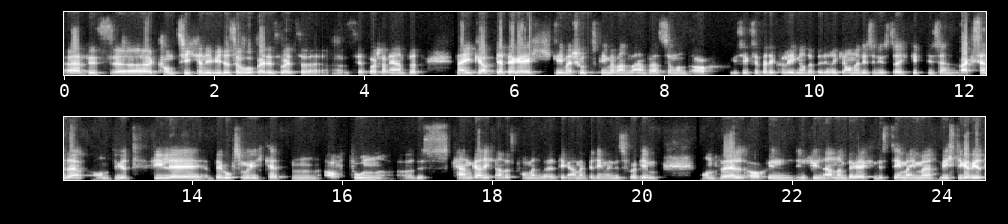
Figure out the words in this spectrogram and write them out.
Äh, das äh, kommt sicher nie wieder so, wobei das war jetzt eine sehr pauschale Antwort. Nein, ich glaube, der Bereich Klimaschutz, Klimawandelanpassung und auch, wie ich es ja bei den Kollegen oder bei den Regionen, die es in Österreich gibt, ist ein wachsender und wird viele Berufsmöglichkeiten auftun. Äh, das kann gar nicht anders kommen, weil die Rahmenbedingungen das vorgeben und weil auch in, in vielen anderen Bereichen das Thema immer wichtiger wird.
